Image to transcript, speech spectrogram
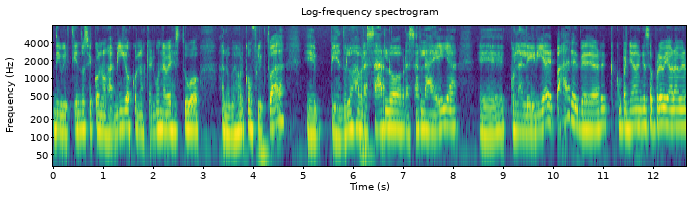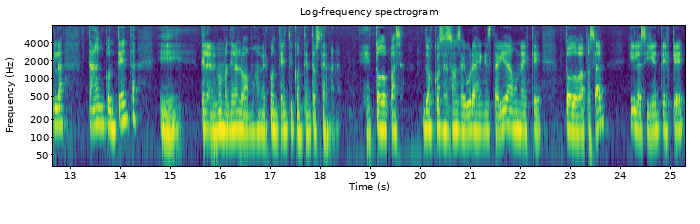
divirtiéndose con los amigos con los que alguna vez estuvo a lo mejor conflictuada eh, viéndolos abrazarlo, abrazarla a ella, eh, con la alegría de padres de haber acompañado en esa prueba y ahora verla tan contenta, eh, de la misma manera lo vamos a ver contento y contenta usted, hermana. todo pasa. Dos cosas son seguras en esta vida. Una es que todo va a pasar y la siguiente es que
